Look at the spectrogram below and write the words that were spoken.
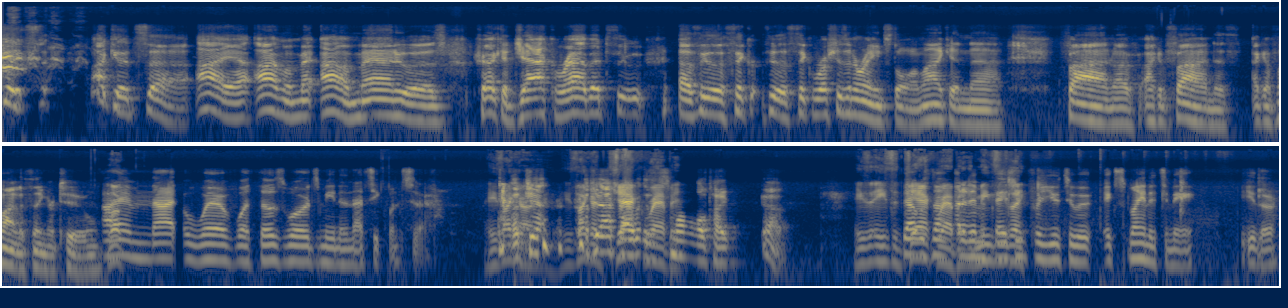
good, s- my good sir. I, uh, I'm a, ma- I'm a man who has tracked a jackrabbit through, uh, through the thick, through the thick rushes in a rainstorm. I can uh, find, I, I can find, a, I can find a thing or two. I am not aware of what those words mean in that sequence, sir. He's like a, a, jack, he's like a jackrabbit is a small type. Yeah. He's he's a That was not jackrabbit. an It invitation like for you to explain it to me, either.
